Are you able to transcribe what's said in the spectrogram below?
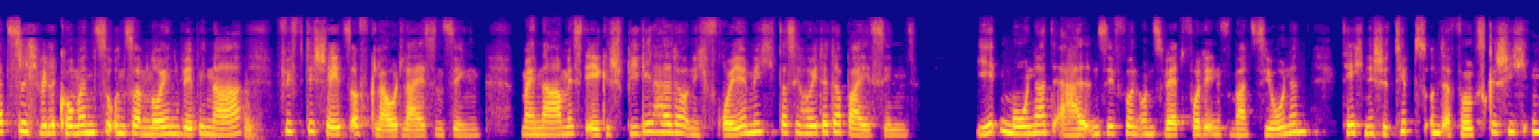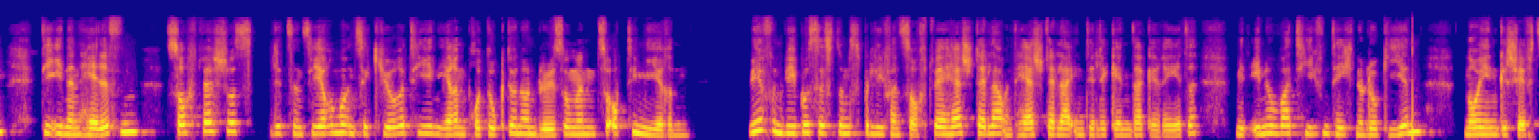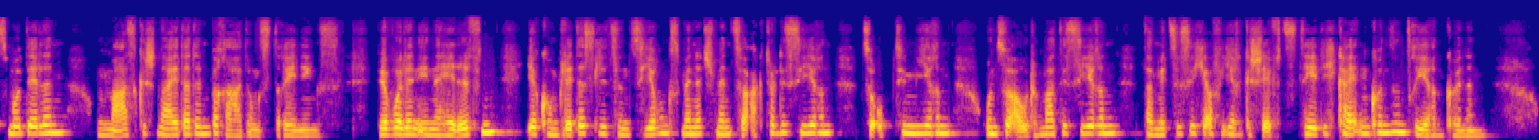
Herzlich willkommen zu unserem neuen Webinar 50 Shades of Cloud Licensing. Mein Name ist Ege Spiegelhalter und ich freue mich, dass Sie heute dabei sind. Jeden Monat erhalten Sie von uns wertvolle Informationen, technische Tipps und Erfolgsgeschichten, die Ihnen helfen, Softwareschutz, Lizenzierung und Security in Ihren Produkten und Lösungen zu optimieren. Wir von Vibo Systems beliefern Softwarehersteller und Hersteller intelligenter Geräte mit innovativen Technologien, neuen Geschäftsmodellen und maßgeschneiderten Beratungstrainings. Wir wollen Ihnen helfen, Ihr komplettes Lizenzierungsmanagement zu aktualisieren, zu optimieren und zu automatisieren, damit Sie sich auf Ihre Geschäftstätigkeiten konzentrieren können.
